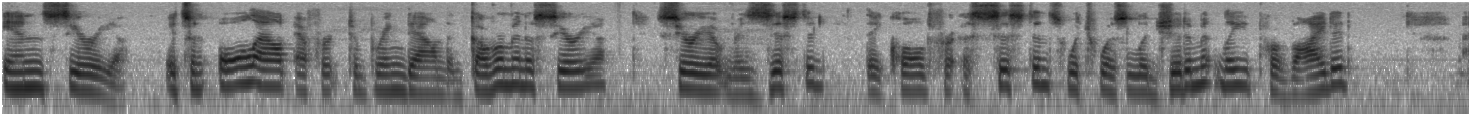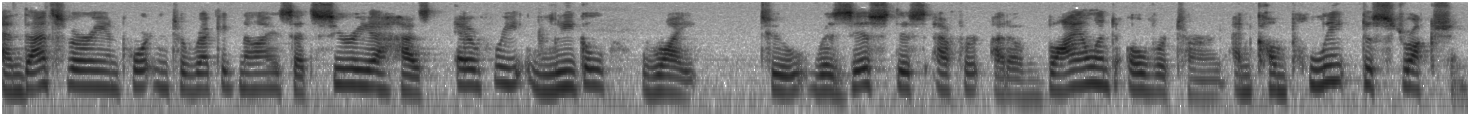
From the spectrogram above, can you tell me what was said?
in Syria. It's an all out effort to bring down the government of Syria. Syria resisted. They called for assistance, which was legitimately provided. And that's very important to recognize that Syria has every legal right to resist this effort at a violent overturn and complete destruction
